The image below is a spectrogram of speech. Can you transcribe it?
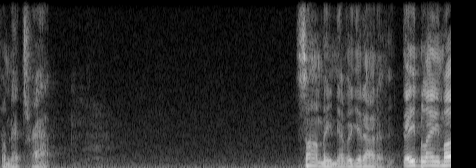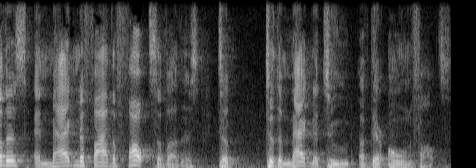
from that trap. Some may never get out of it. They blame others and magnify the faults of others to, to the magnitude of their own faults.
